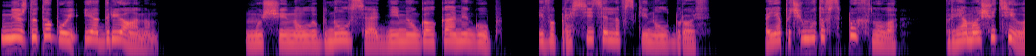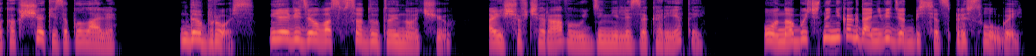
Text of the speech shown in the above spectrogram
«Между тобой и Адрианом». Мужчина улыбнулся одними уголками губ и вопросительно вскинул бровь. А я почему-то вспыхнула, прямо ощутила, как щеки запылали. «Да брось, я видел вас в саду той ночью, а еще вчера вы уединились за каретой. Он обычно никогда не ведет бесед с прислугой.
